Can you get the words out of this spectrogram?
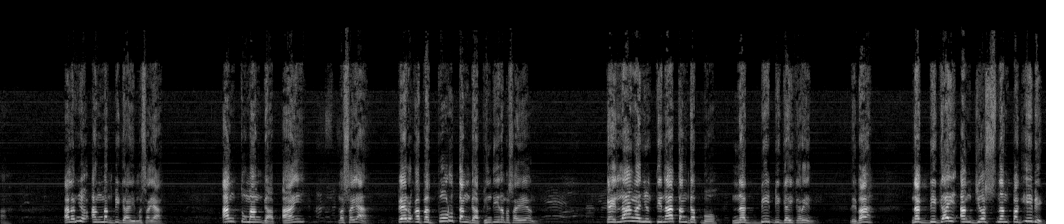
Ha? Alam nyo, ang magbigay, masaya. Ang tumanggap ay masaya. Pero kapag puro tanggap, hindi na masaya yun. Kailangan yung tinatanggap mo, nagbibigay ka rin. Di ba? Nagbigay ang Diyos ng pag-ibig.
